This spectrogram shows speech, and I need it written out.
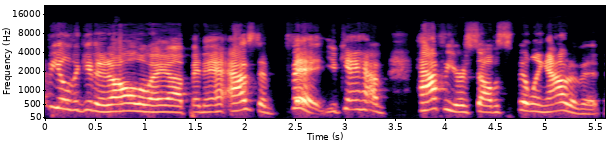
to be able to get it all the way up and it has to fit. You can't have half of yourself spilling out of it.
